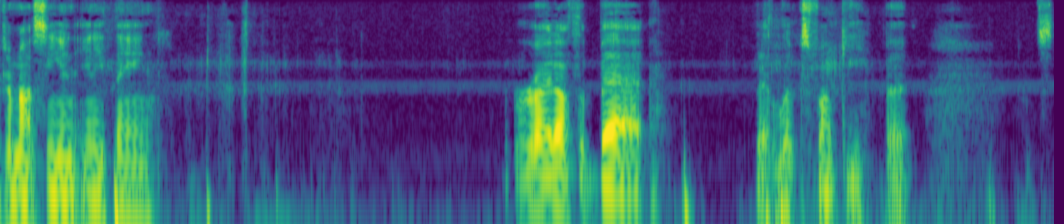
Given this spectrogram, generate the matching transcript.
which I'm not seeing anything right off the bat that looks funky, but let's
